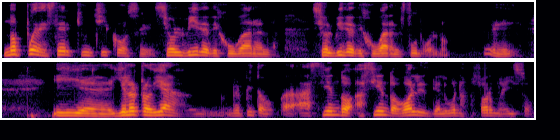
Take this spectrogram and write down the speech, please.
no puede ser que un chico se, se olvide de jugar al, se olvide de jugar al fútbol, ¿no? Eh, y, eh, y, el otro día repito, haciendo, haciendo goles de alguna forma hizo,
